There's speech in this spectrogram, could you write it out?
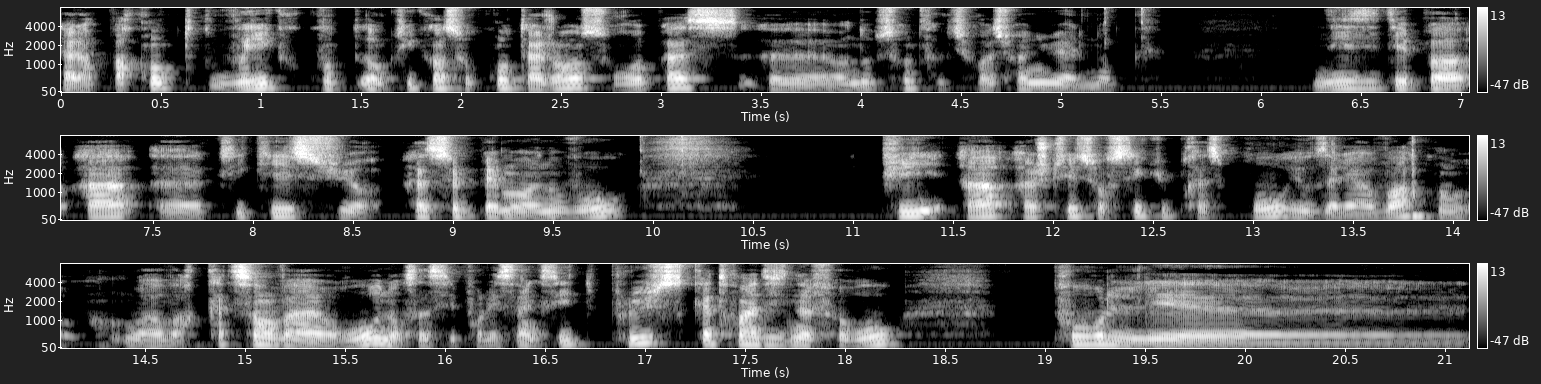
Alors par contre, vous voyez qu'en cliquant sur compte agence, on repasse euh, en option de facturation annuelle. Donc n'hésitez pas à cliquer sur un seul paiement à nouveau, puis à acheter sur CQPress Pro et vous allez avoir on va avoir 420 euros, donc ça c'est pour les 5 sites, plus 99 euros pour les, euh,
